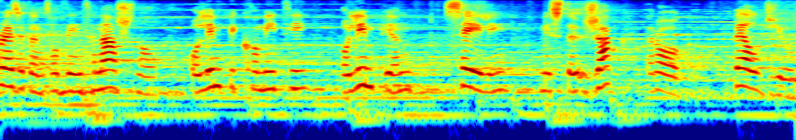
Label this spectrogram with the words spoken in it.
President of the International Olympic Committee, Olympian, sailing, Mr. Jacques Rogge, Belgium.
